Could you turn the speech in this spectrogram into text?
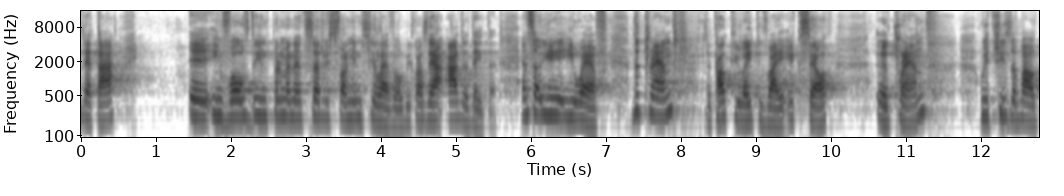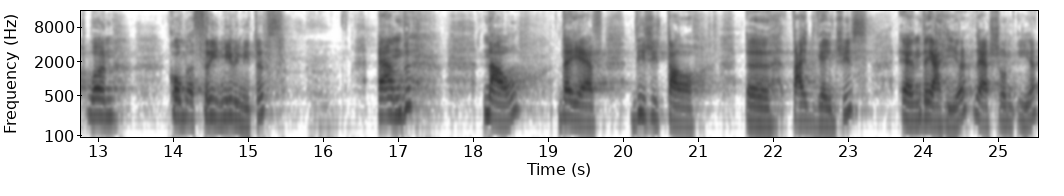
that are uh, involved in permanent service for sea level because there are other data. And so you, you have the trend, the calculated by Excel uh, trend, which is about 1,3 millimeters. And now they have digital uh, tide gauges, and they are here, they are shown here.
